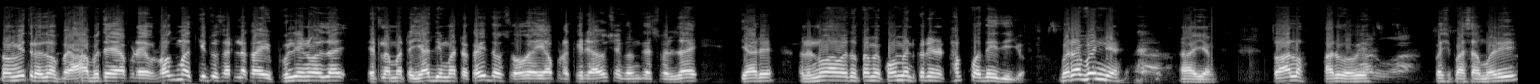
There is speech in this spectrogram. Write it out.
તો મિત્રો જો ભાઈ આ બધા આપણે વ્લોગમાં જ કીધું છે એટલે કઈ ભૂલી ન જાય. એટલા માટે યાદી માટે કહી દઉં છું. હવે આપણા ઘરે આવશે ગંગેશ્વર જાય ત્યારે. અને ન આવે તો તમે કોમેન્ટ કરીને ઠપકો દઈ દીજો. બરાબર ને? હા. એમ. તો હાલો સારું હવે. પછી પાછા મળી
